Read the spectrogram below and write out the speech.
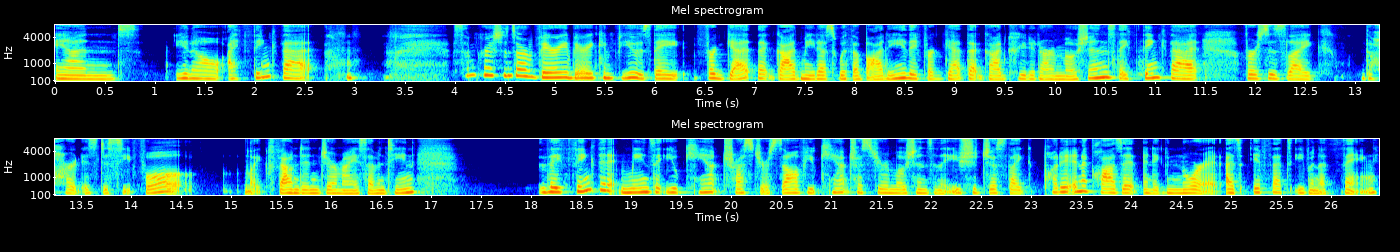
And, you know, I think that. some Christians are very, very confused. They forget that God made us with a body. They forget that God created our emotions. They think that verses like the heart is deceitful, like found in Jeremiah 17, they think that it means that you can't trust yourself, you can't trust your emotions, and that you should just like put it in a closet and ignore it as if that's even a thing.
